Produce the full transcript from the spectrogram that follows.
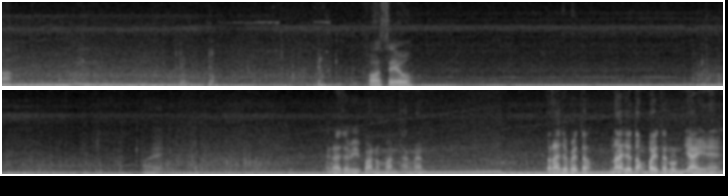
อะ for sale ไม่ไม่น่าจะมีปั๊มน้ำมันทางนั้น ก็น่าจะไปต้องน่าจะต้องไปถนนใหญ่นะ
